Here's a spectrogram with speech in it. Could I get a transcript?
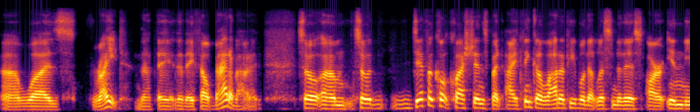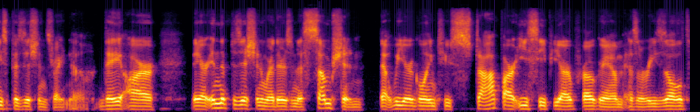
uh, was right that they that they felt bad about it. So um so difficult questions but i think a lot of people that listen to this are in these positions right now. They are they are in the position where there's an assumption that we are going to stop our ecpr program as a result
